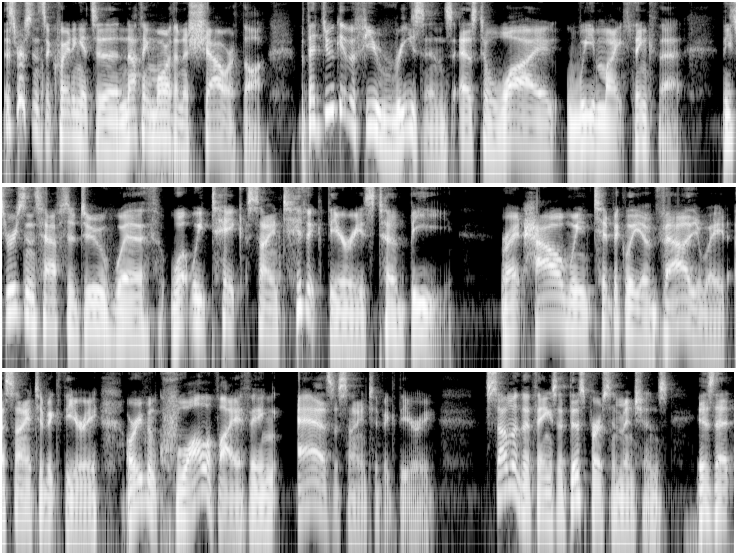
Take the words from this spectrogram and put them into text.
this person's equating it to nothing more than a shower thought. But they do give a few reasons as to why we might think that. These reasons have to do with what we take scientific theories to be, right? How we typically evaluate a scientific theory or even qualify a thing as a scientific theory. Some of the things that this person mentions is that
